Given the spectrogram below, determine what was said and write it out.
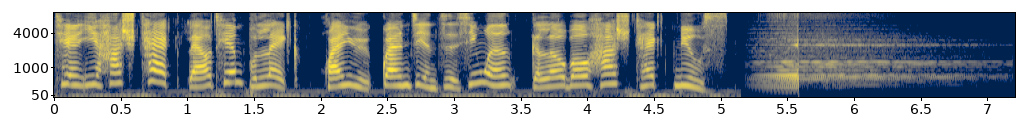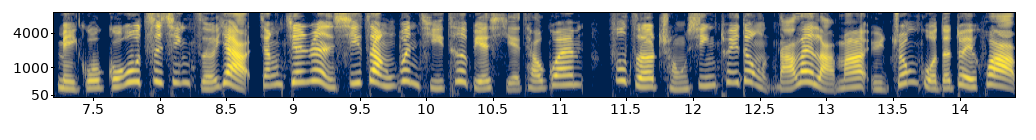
天一 hashtag 聊天不累，环宇关键字新闻 global hashtag news。美国国务次卿泽亚将兼任西藏问题特别协调官，负责重新推动达赖喇嘛与中国的对话，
